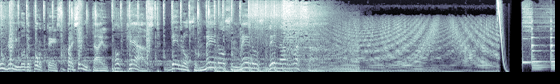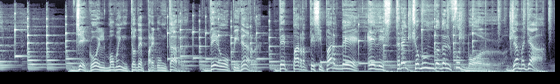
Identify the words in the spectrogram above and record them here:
Unánimo Deportes presenta el podcast de los meros meros de la raza. Llegó el momento de preguntar, de opinar, de participar de El estrecho mundo del fútbol. Llama ya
